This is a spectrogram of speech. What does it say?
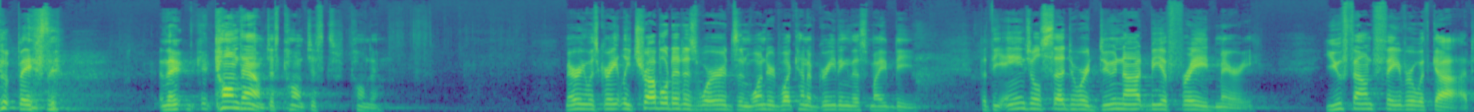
Basically. And they calm down, just calm, just calm down. Mary was greatly troubled at his words and wondered what kind of greeting this might be. But the angel said to her, Do not be afraid, Mary. You found favor with God.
